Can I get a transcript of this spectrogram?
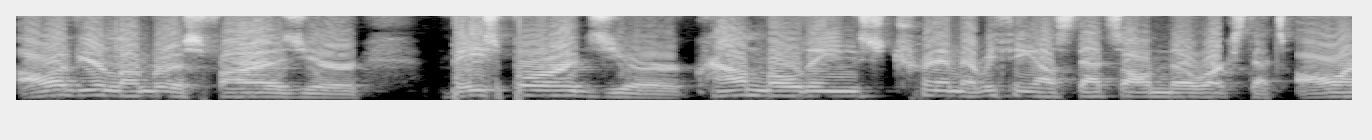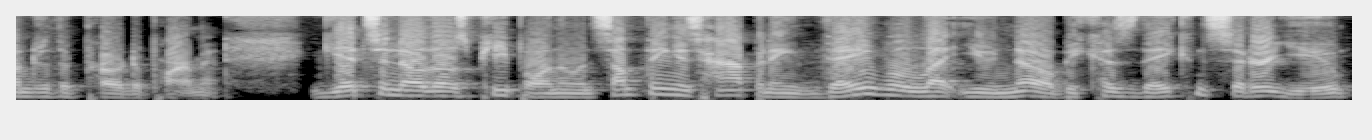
all of your lumber as far as your baseboards, your crown moldings, trim, everything else, that's all Millworks. That's all under the pro department. Get to know those people. And then when something is happening, they will let you know because they consider you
